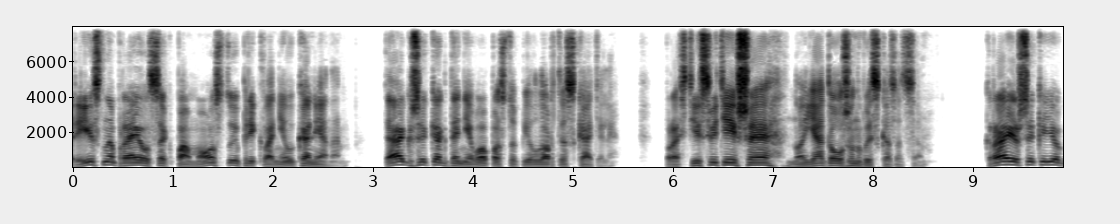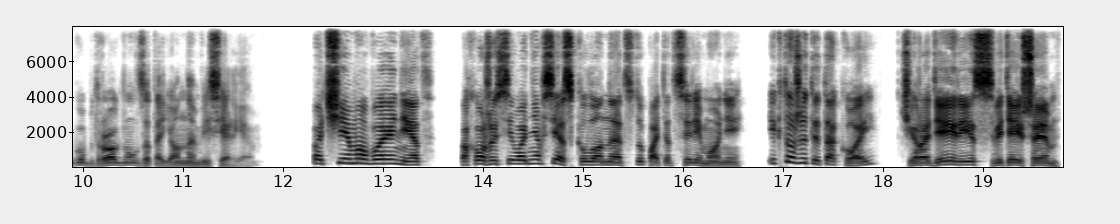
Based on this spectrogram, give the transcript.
Рис направился к помосту и преклонил колено. Так же, как до него поступил лорд-искатель. «Прости, святейшая, но я должен высказаться». Краешек ее губ дрогнул в затаённом веселье. «Почему бы и нет? Похоже, сегодня все склонны отступать от церемоний. И кто же ты такой?» «Чародей Рис, святейшая».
